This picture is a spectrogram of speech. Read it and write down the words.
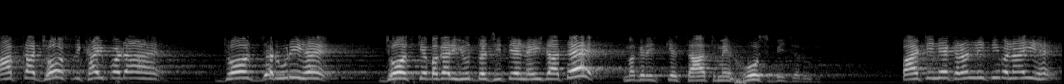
आपका जोश दिखाई पड़ रहा है। जोश ज़रूरी है। जोश के बगैर युद्ध जीते नहीं जाते, मगर इसके साथ में होश भी ज़रूरी पार्टी ने एक रणनीति बनाई है।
